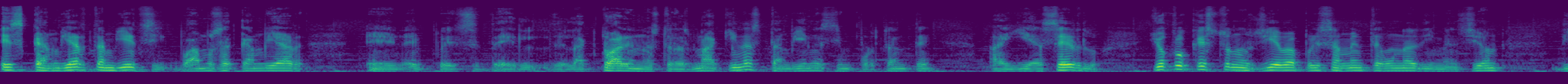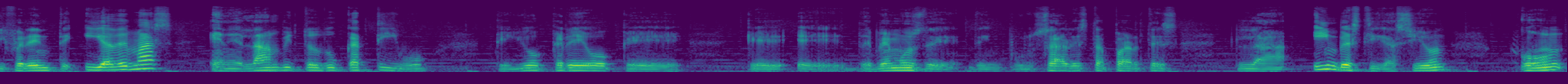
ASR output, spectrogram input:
es cambiar también, si vamos a cambiar eh, pues del, actuar en nuestras máquinas, también es importante allí hacerlo. Yo creo que esto nos lleva precisamente a una dimensión diferente y además en el ámbito educativo, que yo creo que, eh, debemos de, impulsar esta parte, es la investigación con,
